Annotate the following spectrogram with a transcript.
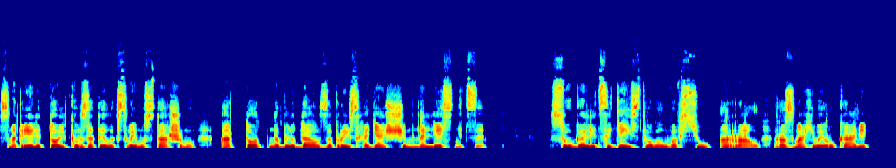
смотрели только в затылок своему старшему, а тот наблюдал за происходящим на лестнице. Суга лицедействовал вовсю, орал, размахивая руками,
